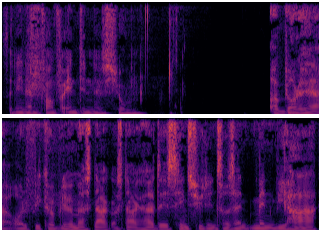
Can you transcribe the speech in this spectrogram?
Sådan en eller anden form for indignation. Og det her, Rolf, vi kan jo blive ved med at snakke og snakke her, det er sindssygt interessant, men vi har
